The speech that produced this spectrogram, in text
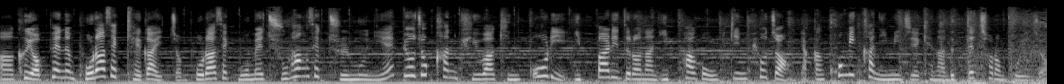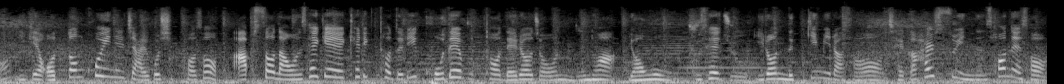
아, 그 옆에는 보라색 개가 있죠. 보라색 몸에 주황색 줄무늬에 뾰족한 귀와 긴 꼬리, 이빨이 드러난 입하고 웃긴 표정, 약간 코믹한 이미지의 개나 늑대처럼 보이죠. 이게 어떤 코인일지 알고 싶어서 앞서 나온 세 개의 캐릭터들이 고대부터 내려져 온 문화, 영웅, 구세주 이런 느낌이라서 제가 할 수 있는 선에서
